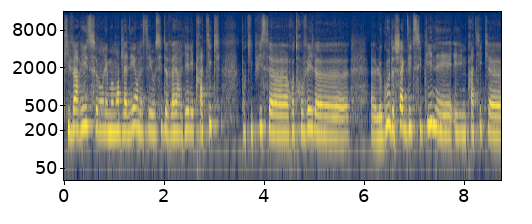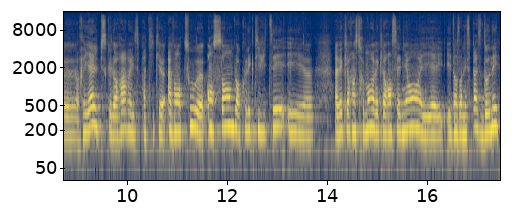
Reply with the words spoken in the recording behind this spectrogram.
qui varient selon les moments de l'année. On essaie aussi de varier les pratiques pour qu'ils puissent euh, retrouver le, euh, le, goût de chaque discipline et, une pratique euh, réelle, puisque leur art, ils se pratiquent avant tout ensemble, en collectivité et avec leur instrument, avec leurs enseignants et, et dans un espace donné.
